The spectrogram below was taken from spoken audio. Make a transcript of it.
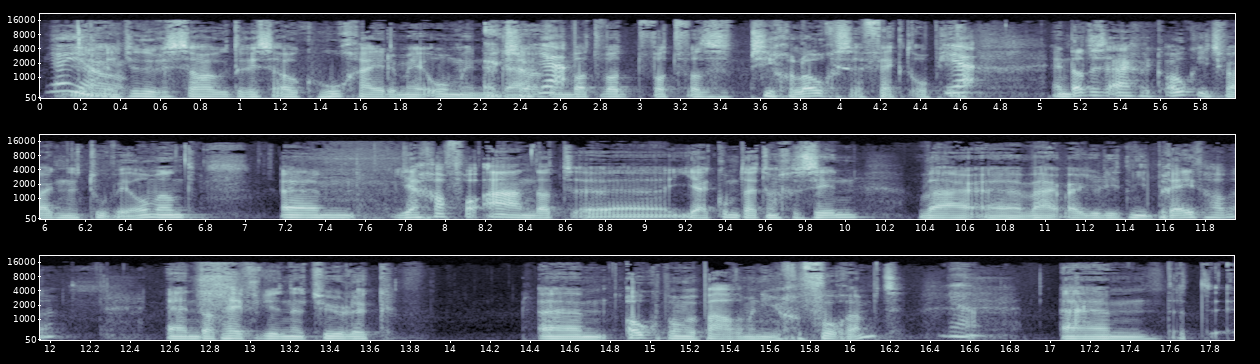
Ja, ja. Weet je, er, is ook, er is ook hoe ga je ermee om inderdaad. En wat, wat, wat, wat is het psychologische effect op je? Ja. En dat is eigenlijk ook iets waar ik naartoe wil. Want ehm, jij gaf al aan dat eh, jij komt uit een gezin waar, eh, waar, waar jullie het niet breed hadden. En dat heeft je natuurlijk ehm, ook op een bepaalde manier gevormd. Ja. Ehm, dat,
